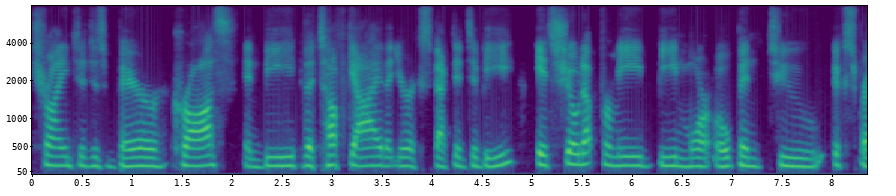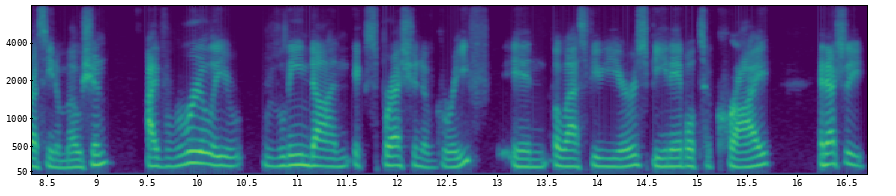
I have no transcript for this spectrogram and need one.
trying to just bear cross and be the tough guy that you're expected to be. It showed up for me being more open to expressing emotion. I've really leaned on expression of grief in the last few years, being able to cry and actually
